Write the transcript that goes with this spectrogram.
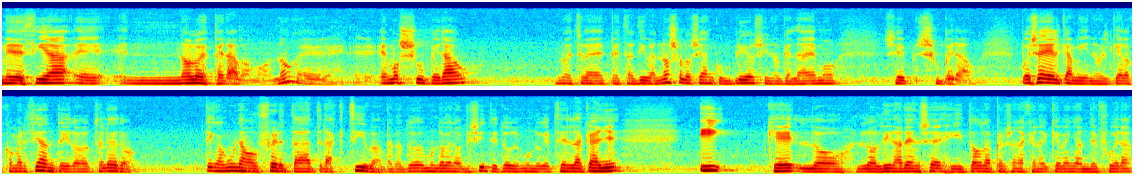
me decía, eh, no lo esperábamos, ¿no? Eh, eh, hemos superado nuestras expectativas no solo se han cumplido, sino que las hemos superado. Pues es el camino, el que los comerciantes y los hosteleros tengan una oferta atractiva para todo el mundo que nos visite y todo el mundo que esté en la calle y que los, linarenses y todas las personas que, vengan de fuera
